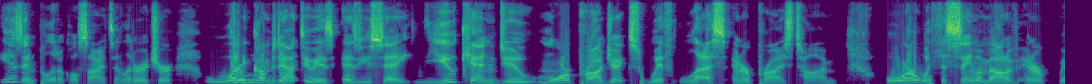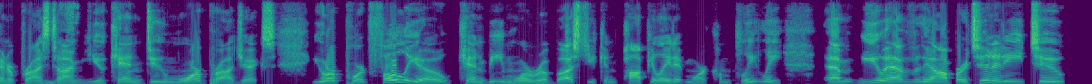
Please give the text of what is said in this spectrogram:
is in political science and literature. What it comes mm-hmm. down to is, as you say, you can do more projects with less enterprise time, or with the same amount of enter- enterprise time, you can do more projects. Your portfolio can be more robust. You can populate it more completely. Um, you have the opportunity to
